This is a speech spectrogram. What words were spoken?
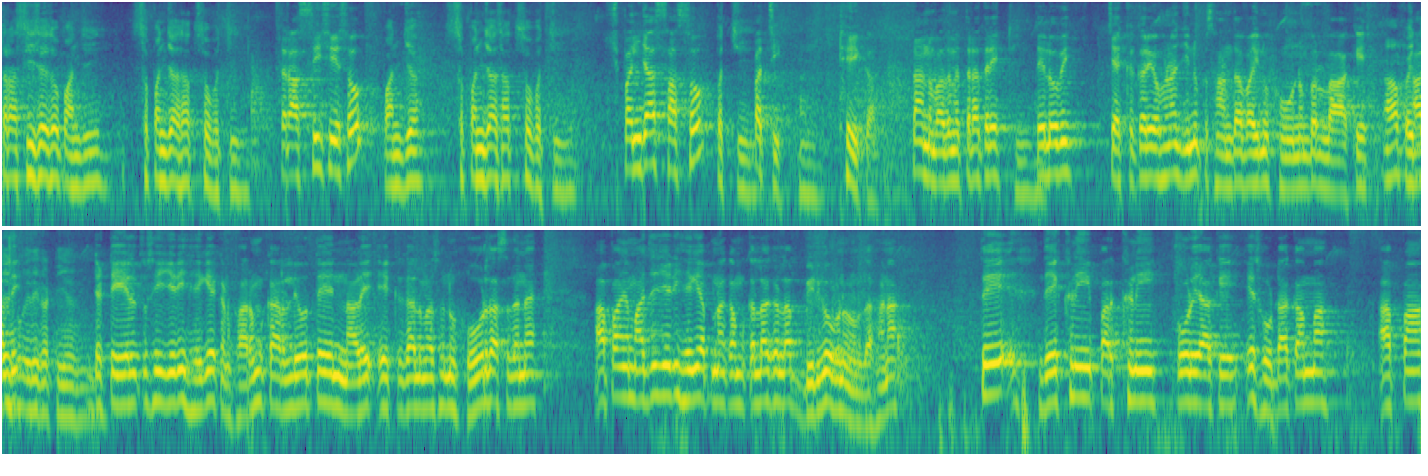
83605 ਜੀ 57725 83600 5 57725 56725 25 25 ਠੀਕ ਆ। ਧੰਨਵਾਦ ਮਿੱਤਰਾ ਤੇਰੇ। ਤੇ ਲੋ ਵੀ ਚੈੱਕ ਕਰਿਓ ਹਨਾ ਜਿਹਨੂੰ ਪਸੰਦ ਆ ਬਾਈ ਨੂੰ ਫੋਨ ਨੰਬਰ ਲਾ ਕੇ। ਆ ਪਹਿਲੇ ਸੂਏ ਦੀ ਕੱਟੀ ਹੈ ਵੀ। ਡਿਟੇਲ ਤੁਸੀਂ ਜਿਹੜੀ ਹੈਗੀ ਕਨਫਰਮ ਕਰ ਲਿਓ ਤੇ ਨਾਲੇ ਇੱਕ ਗੱਲ ਮੈਂ ਤੁਹਾਨੂੰ ਹੋਰ ਦੱਸ ਦਿੰਦਾ। ਆਪਾਂ ਇਹ ਮੱਝ ਜਿਹੜੀ ਹੈਗੀ ਆਪਣਾ ਕੰਮ ਕੱਲਾ ਕੱਲਾ ਵੀਡੀਓ ਬਣਾਉਣ ਦਾ ਹਨਾ। ਤੇ ਦੇਖਣੀ ਪਰਖਣੀ ਕੋਲੇ ਆ ਕੇ ਇਹ ਤੁਹਾਡਾ ਕੰਮ ਆ। ਆਪਾਂ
